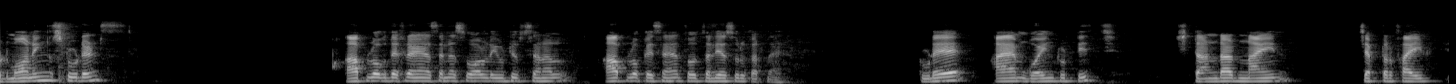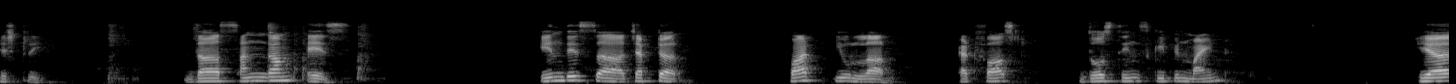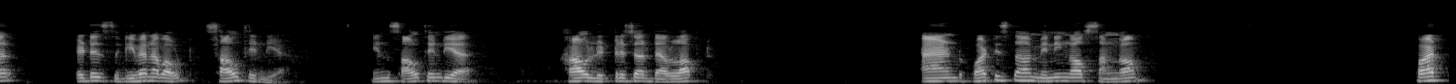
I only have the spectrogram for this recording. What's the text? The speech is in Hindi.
गुड मॉर्निंग स्टूडेंट्स आप लोग देख रहे हैं S N S world YouTube channel आप लोग कैसे हैं? तो चलिए शुरू करते हैं. Today I am going to teach standard nine chapter five history the Sangam age in this uh, chapter what you learn? At first those things keep in mind. Here it is given about South India. In South India, how literature developed and what is the meaning of Sangam, what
